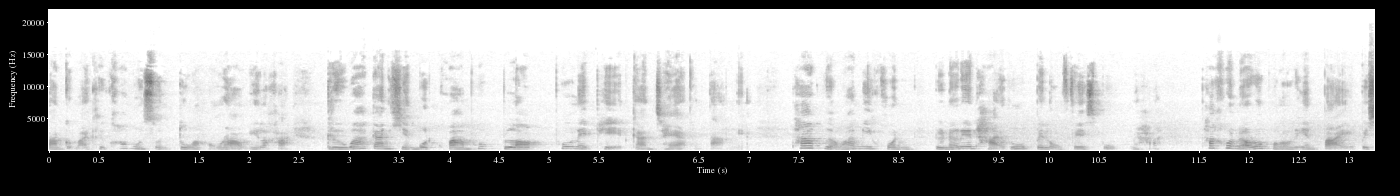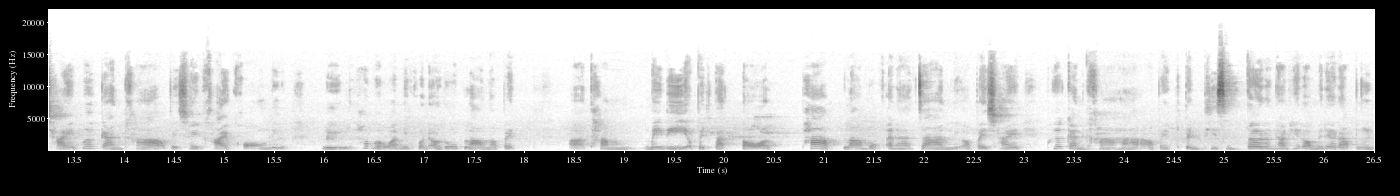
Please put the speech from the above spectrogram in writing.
ตามกฎหมายคือข้อมูลส่วนตัวของเรานี่แหละค่ะ หรือว่าการเขียนบทความพวกบล็อกพวกในเพจ การแชร์ต่างๆเนี่ย ถ้าเผื่อว่ามีคนหรือนักเรียนถ่ายรูปไปลง Facebook นะคะ ถ้าคนเอารูปของนักเรียนไปไปใช้เพื่อการค้าเอาไปใช้ขายของหรือ หรือถ้าเผื่อว่ามีคนเอารูปเราแล้วไปอ่าทำไม่ดีเอาไปตัดต่อภาพลามกอนาจารหรือเอาไปใช้เพื่อการค้าเอาไปเป็นพรีเซนเตอร์ทั้งที่เราไม่ได้รับเงิน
